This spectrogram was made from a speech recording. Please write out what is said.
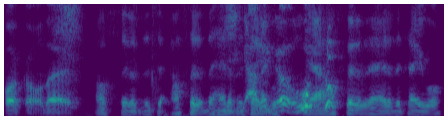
Fuck all that. I'll sit at the t- I'll sit at the head of the gotta table. go. Yeah, I'll sit at the head of the table.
